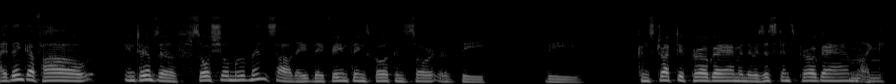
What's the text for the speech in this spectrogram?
I think of how, in terms of social movements, how they, they frame things both in sort of the the constructive program and the resistance program. Like,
